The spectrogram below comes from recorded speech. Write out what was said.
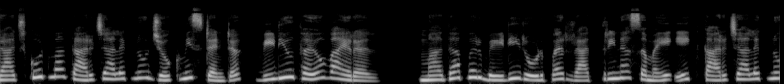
રાજકોટમાં કાર ચાલકનો જોખમી સ્ટન્ટ વીડિયો થયો વાયરલ. માધાપર બેડી રોડ પર રાત્રિના સમયે એક કાર ચાલકનો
